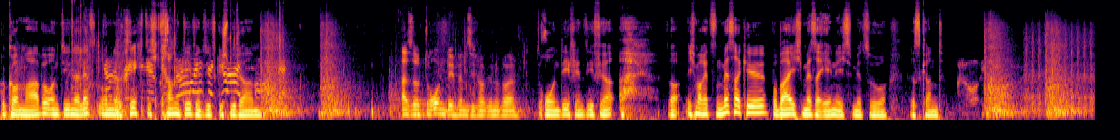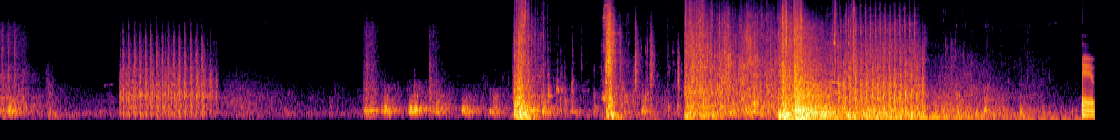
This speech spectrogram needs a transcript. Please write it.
bekommen habe und die in der letzten Runde richtig krank defensiv gespielt haben. Also Drohnendefensiv auf jeden Fall. Drohnen defensiv, ja. So, ich mache jetzt einen Messerkill, wobei ich Messer eh nicht, ist mir zu riskant. Okay,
